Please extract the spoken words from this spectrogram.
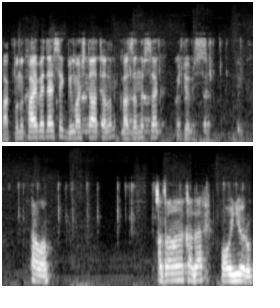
Bak bunu kaybedersek bir maç daha atalım. Kazanırsak video bitsin. Tamam. Kazanana kadar oynuyorum.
